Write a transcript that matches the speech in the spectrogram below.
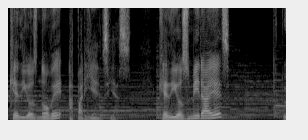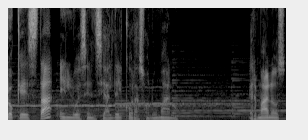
Que Dios no ve apariencias, que Dios mira es lo que está en lo esencial del corazón humano. Hermanos,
